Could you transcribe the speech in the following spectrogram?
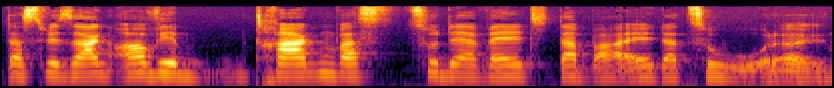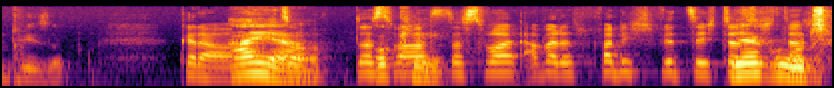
dass wir sagen, oh, wir tragen was zu der Welt dabei dazu oder irgendwie so. Genau. Ah ja, So, das okay. war's. Das war, aber das fand ich witzig, dass Ja, ich gut. das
